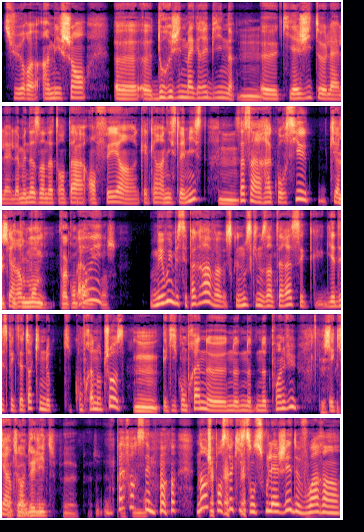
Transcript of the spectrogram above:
sur euh, un méchant d'origine maghrébine Mm. euh, qui agite la, la- la menace d'un attentat, en fait un, quelqu'un, un islamiste. Mm. Ça, c'est un raccourci qui a C'est ce que tout le monde va comprendre, oui. je pense. Mais oui, mais c'est pas grave, parce que nous, ce qui nous intéresse, c'est qu'il y a des spectateurs qui, ne- qui comprennent autre chose Mm. et qui comprennent euh, no- no- notre point de vue. Des Et spectateurs de d'élite. peut- Pas forcément. Non, je pense ceux qui sont soulagés de voir un.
